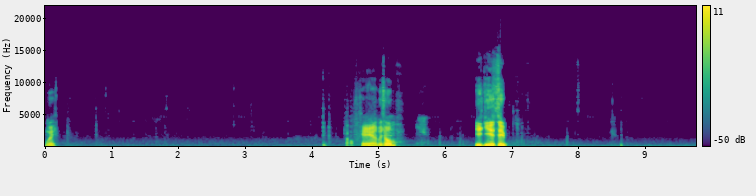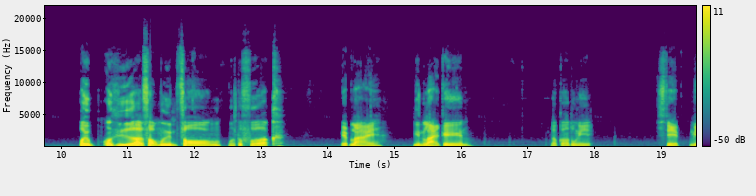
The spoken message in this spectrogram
เว้ย โอเคท่านผู้ชม อีกยี่สิบปึ๊บโอ้เฮือสองหมื่นสอง what the fuck เรียบหลายเงินหลายเกิน แล้วก็ตรงนี้ เศษมี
